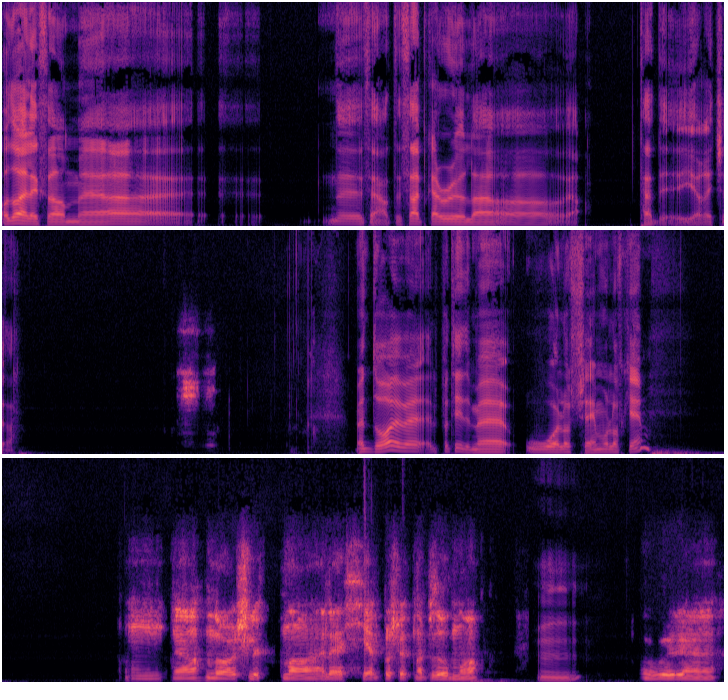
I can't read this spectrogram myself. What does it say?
Og da er liksom uh, Sier at Sabka ruler, og ja Teddy gjør ikke det. Men da er det på tide med Wall of Shame, Wall of Game. Mm, ja, det var slutten av, eller helt på slutten av episoden nå, Mm. Hvor uh,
